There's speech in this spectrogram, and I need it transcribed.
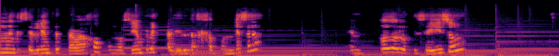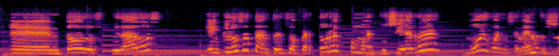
un excelente trabajo, como siempre, calidad japonesa, en todo lo que se hizo, en todos los cuidados, e incluso tanto en su apertura como en su cierre, muy buenos eventos.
